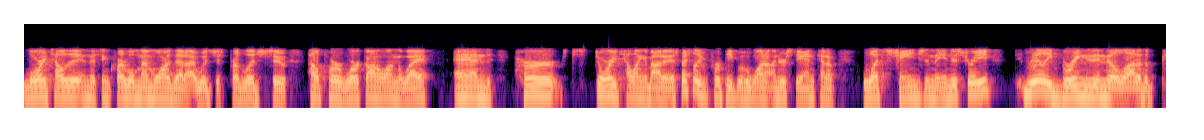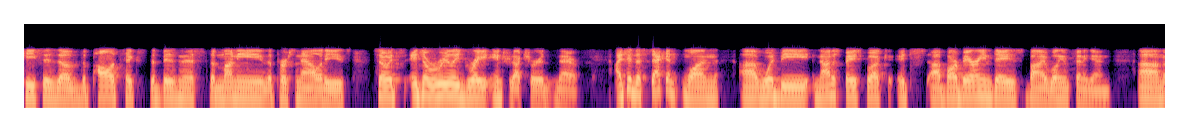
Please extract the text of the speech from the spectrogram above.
Lori tells it in this incredible memoir that I was just privileged to help her work on along the way. And her storytelling about it, especially for people who want to understand kind of what's changed in the industry, really brings into a lot of the pieces of the politics, the business, the money, the personalities. So it's it's a really great introductory there. I'd say the second one uh, would be not a space book. It's uh, Barbarian Days by William Finnegan. Um,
